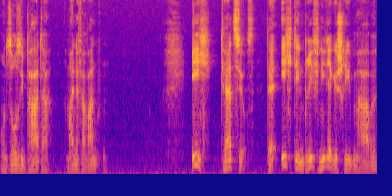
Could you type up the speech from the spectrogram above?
und Sosipater, meine Verwandten. Ich, Tertius, der ich den Brief niedergeschrieben habe,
